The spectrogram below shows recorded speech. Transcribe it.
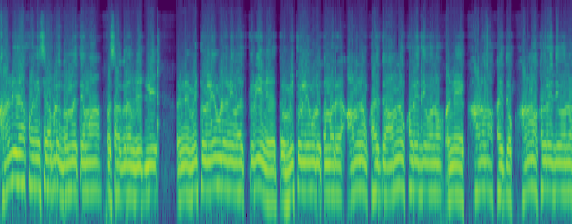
ખાંડી નાખવાની છે આપણે ગમે તેમાં પચાસ ગ્રામ જેટલી. અને મીઠો લીમડોની વાત કરીએ ને, તો મીઠો લીમડો તમારે આમનો ખાય તો આમનો ખરી દેવાનો અને ખાંડમાં ખાય તો ખાંડમાં ખરી દેવાનો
